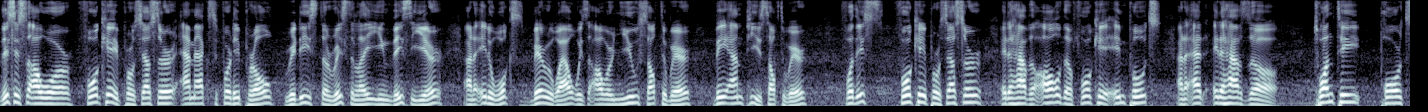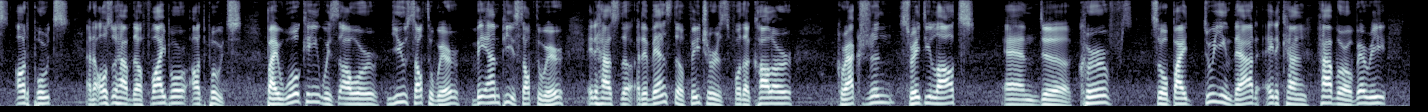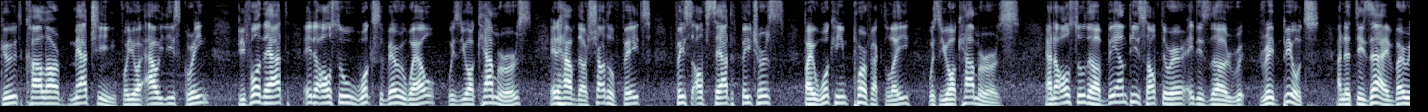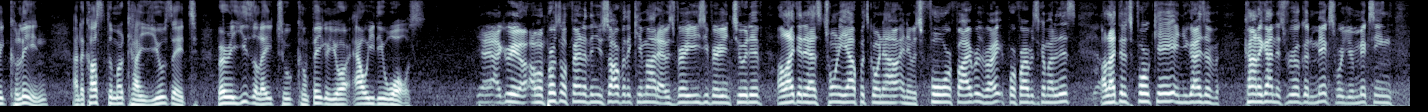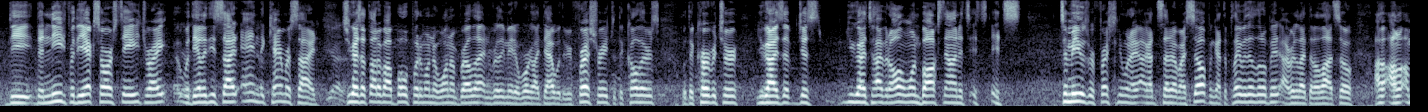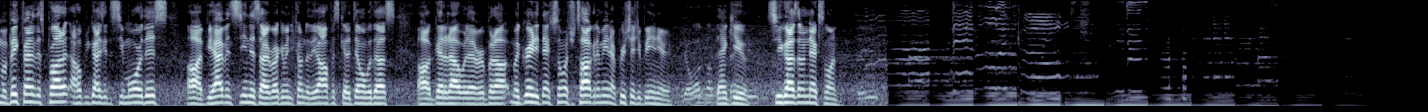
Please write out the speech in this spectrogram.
This is our 4K processor MX40 Pro released recently in this year and it works very well with our new software, VMP software. For this 4K processor, it has all the 4K inputs and it has the 20 ports outputs and also have the fiber outputs. By working with our new software, VMP software, it has the advanced features for the color correction, 3D LUTs, and uh, curves. So by doing that, it can have a very good color matching for your LED screen. Before that, it also works very well with your cameras. It have the shutter phase, phase offset features by working perfectly with your cameras. And also the VMP software, it is uh, re rebuilt and the design very clean and the customer can use it very easily to configure your LED walls. Yeah, I agree. I'm a personal fan of the new software that came out. It was very easy, very intuitive. I like that it has 20 outputs going out and it was four fibers, right? Four fibers to come out of this. Yeah. I like that it's 4K and you guys have kind of gotten this real good mix where you're mixing the, the need for the XR stage, right, yes. with the LED side and the camera side. Yes. So you guys have thought about both, put them under one umbrella and really made it work like that with the refresh rates, with the colors, with the curvature. You guys have just, you guys have it all in one box now and it's, it's, it's to me, it was refreshing when I, got to set it up myself and got to play with it a little bit. I really liked it a lot. So I, am a big fan of this product. I hope you guys get to see more of this. Uh, if you haven't seen this, I recommend you come to the office, get a demo with us, uh, get it out, whatever. But uh, McGrady, thanks so much for talking to me, and I appreciate you being here. You're welcome. Thank, Thank you. you. See you guys on the next one.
